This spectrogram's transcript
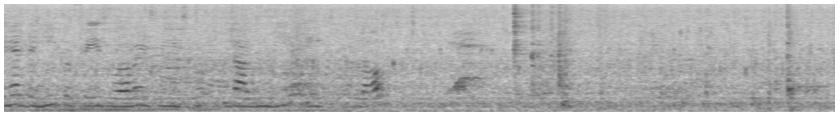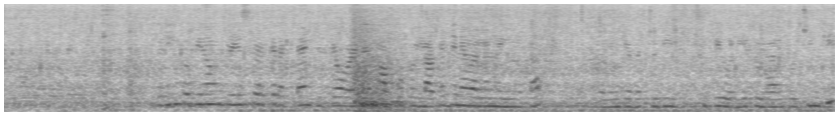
है दही तो फ्रीज़ हुआ हुआ है इसलिए मैं इसको डाल दूँगी एक ब्लॉक दही को भी हम फ्रीज़ करके रखते हैं, क्योंकि और टाइम आपको कोई ला देने वाला नहीं होता। और इनके बच्चों की छुट्टी हो रही है फ़िलहाल कोचिंग की।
